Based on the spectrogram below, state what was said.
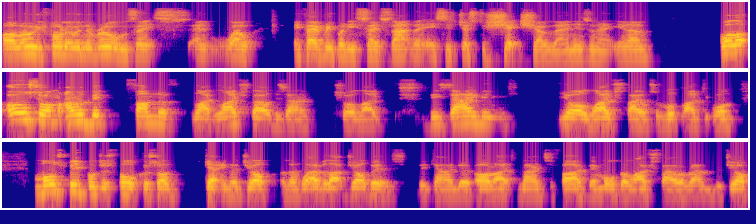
I'm only following the rules. It's and well, if everybody says that, that it's just a shit show, then, isn't it? You know. Well, also, I'm I'm a big fan of like lifestyle design. So, like designing your lifestyle to look like it want. Most people just focus on getting a job, and then whatever that job is, they kind of all right, nine to five. They mold their lifestyle around the job,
